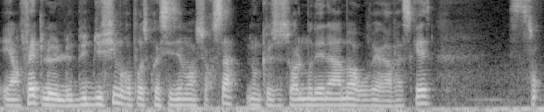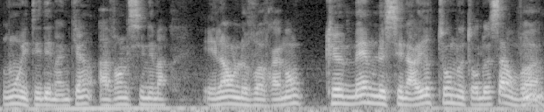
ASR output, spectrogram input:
Et en fait, le, le but du film repose précisément sur ça. Donc que ce soit Almudena Amor ou Vera Vasquez, sont- ont été des mannequins avant le cinéma. Et là, on le voit vraiment que même le scénario tourne autour de ça. On voit, Mm.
